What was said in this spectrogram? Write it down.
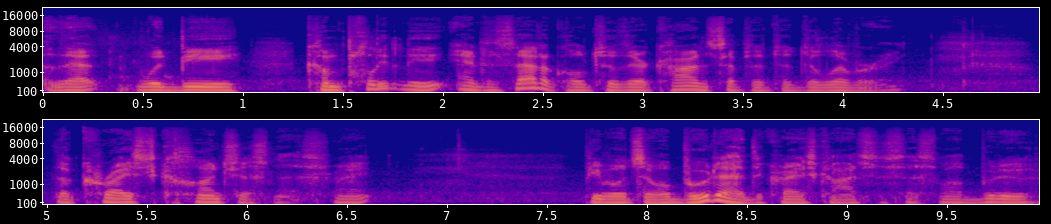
that would be completely antithetical to their concept that they're delivering, the Christ consciousness, right? People would say, "Well, Buddha had the Christ consciousness." Well, Buddha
